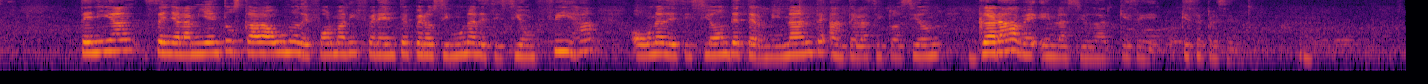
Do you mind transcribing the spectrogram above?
tenían señalamientos cada uno de forma diferente, pero sin una decisión fija o una decisión determinante ante la situación grave en la ciudad que se, que se presentó.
